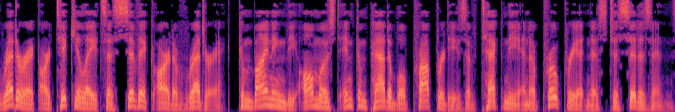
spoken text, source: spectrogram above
Rhetoric articulates a civic art of rhetoric, combining the almost incompatible properties of techne and appropriateness to citizens.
